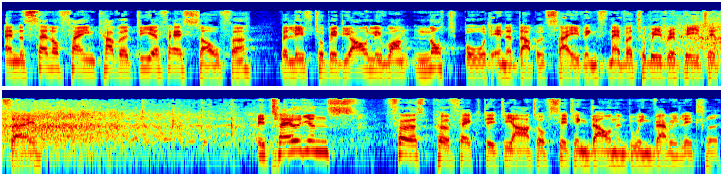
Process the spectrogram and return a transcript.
and a cellophane-covered DFS sofa, believed to be the only one not bought in a double savings, never to be repeated sale. Italians first perfected the art of sitting down and doing very little.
